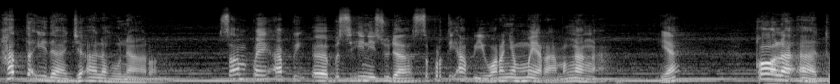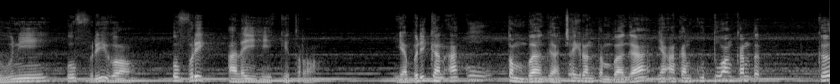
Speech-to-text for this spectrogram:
Hatta idza ja'alahu naron sampai api e, besi ini sudah seperti api warnanya merah menganga. Ya? Qala atuni ufrigo ufrik alaihi kitra. Ya berikan aku tembaga cairan tembaga yang akan kutuangkan ke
